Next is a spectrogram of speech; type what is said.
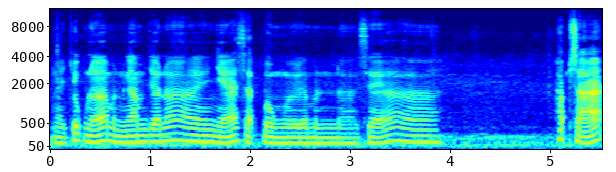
Này chút nữa mình ngâm cho nó nhả sạch bùn rồi mình à, sẽ à, hấp xả.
